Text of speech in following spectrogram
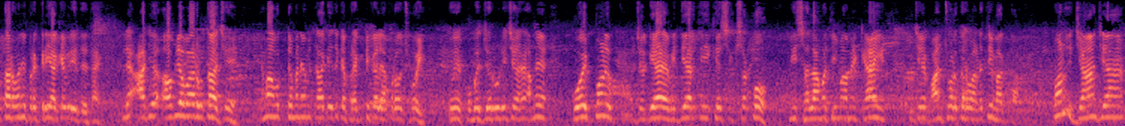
ઉતારવાની પ્રક્રિયા કેવી રીતે થાય? એટલે આ જે અવ્યવહારુતા છે, એમાં વખતે મને એમ લાગે છે કે પ્રેક્ટિકલ એપ્રોચ હોય તો એ ખૂબ જ જરૂરી છે. અમે કોઈ પણ જગ્યાએ વિદ્યાર્થી કે શિક્ષકોની સલામતીમાં અમે ક્યાંય જે બાંધછોડ કરવા નથી માગતા. પણ જ્યાં જ્યાં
